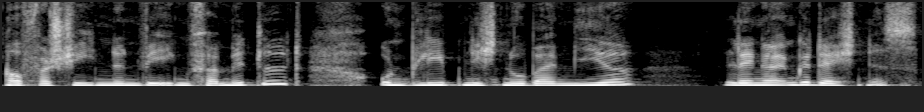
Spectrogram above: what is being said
auf verschiedenen Wegen vermittelt und blieb nicht nur bei mir länger im Gedächtnis.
